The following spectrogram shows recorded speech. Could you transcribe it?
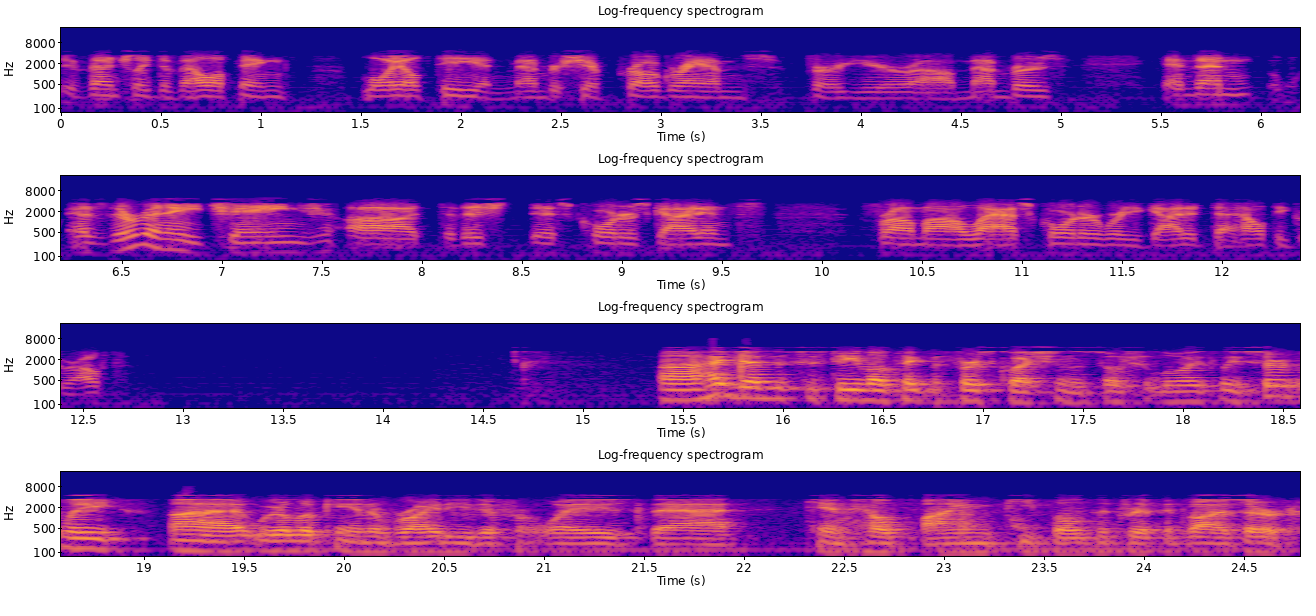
eventually developing loyalty and membership programs for your uh, members? And then has there been any change uh, to this quarter's guidance from uh, last quarter where you guided to healthy growth? Hi, Jed. This is Steve. I'll take the first question on social loyalty. Certainly, we're looking at a variety of different ways that can help bind people to TripAdvisor.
